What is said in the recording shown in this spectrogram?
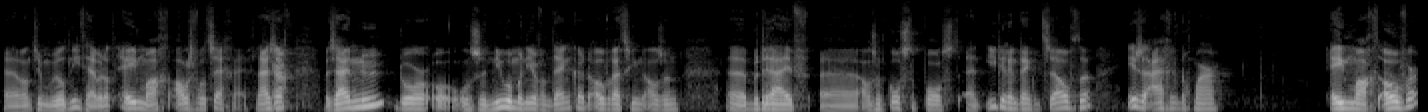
Eh, want je wilt niet hebben dat één macht alles voor het zeggen heeft. En hij Ja. zegt, we zijn nu door onze nieuwe manier van denken, de overheid zien als een eh, bedrijf, eh, als een kostenpost en iedereen denkt hetzelfde, is er eigenlijk nog maar één macht over.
